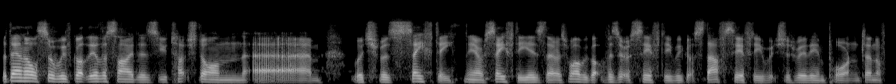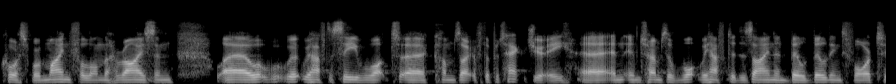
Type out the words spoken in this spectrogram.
But then also we've got the other side, as you touched on, um, which was safety. You know, safety is there as well. We've got visitor safety, we've got staff safety, which is really important. And of course, we're mindful on the horizon. Uh, we, we, have to see what uh, comes out of the protect duty uh, in, in terms of what we have to design and build buildings for to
